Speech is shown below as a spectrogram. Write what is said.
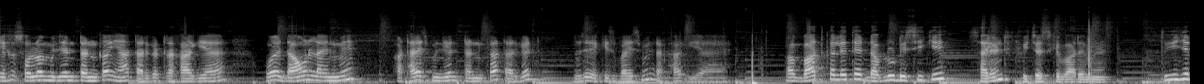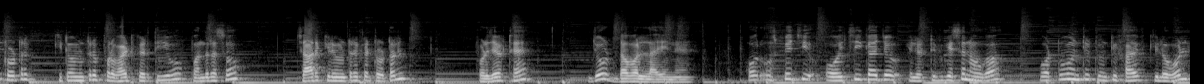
116 मिलियन टन का यहाँ टारगेट रखा गया है। वह डाउन लाइन में 28 मिलियन टन का टारगेट 2021-22 में रखा गया है। अब बात कर लेते हैं डब्ल्यूडीसी के साइलेंट फीचर्स के बारे में। तो ये जो टोटल किलोमीटर प्रोवाइड करती है वो 1504 किलोमीटर के टोटल प्रोजेक्ट है, जो डबल लाइन है। और उस पर जी ओ का जो इलेक्ट्रिफिकेशन होगा, वो two into twenty five kilo volt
